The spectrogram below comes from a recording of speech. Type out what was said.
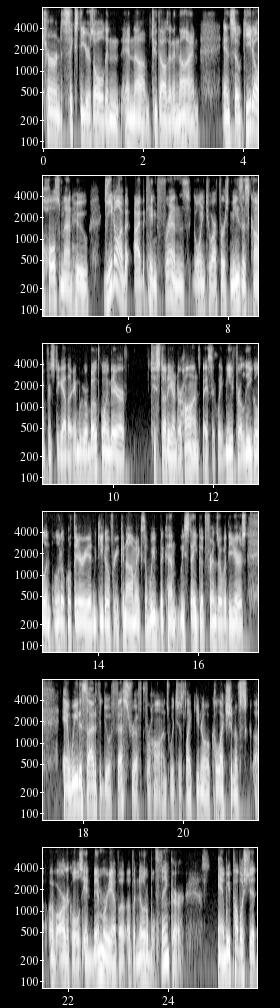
turned 60 years old in in um, 2009, and so Guido Hülsmann, who Guido I, I became friends going to our first Mises conference together, and we were both going there to study under Hans, basically me for legal and political theory, and Guido for economics, and we've become we stayed good friends over the years and we decided to do a festschrift for Hans, which is like you know a collection of uh, of articles in memory of a of a notable thinker, and we published it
